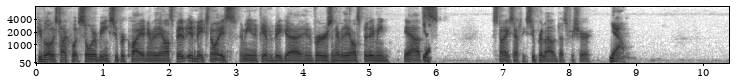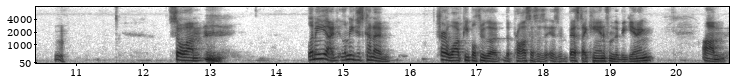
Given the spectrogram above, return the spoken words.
people always talk about solar being super quiet and everything else, but it, it makes noise. I mean, if you have a big uh, inverters and everything else, but I mean, yeah, it's yeah. it's not exactly super loud. That's for sure. Yeah. Hmm. So um, let me uh, let me just kind of try to walk people through the the process as, as best I can from the beginning. Um,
